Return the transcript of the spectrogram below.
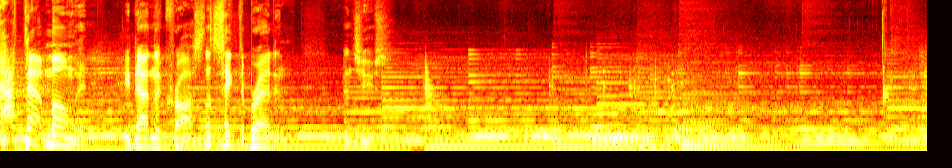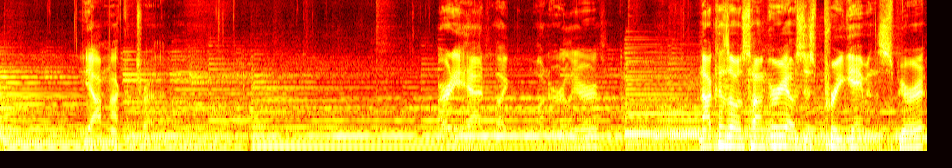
At that moment, he died on the cross. Let's take the bread and, and juice. Yeah, I'm not going to try that. I already had like one earlier. Not because I was hungry, I was just pre gaming the spirit.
